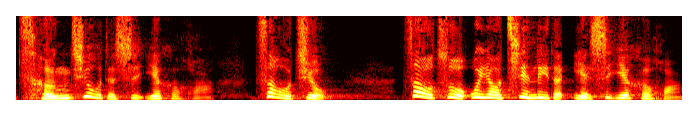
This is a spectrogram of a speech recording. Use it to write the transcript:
成就的是耶和华，造就、造作、为要建立的也是耶和华。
